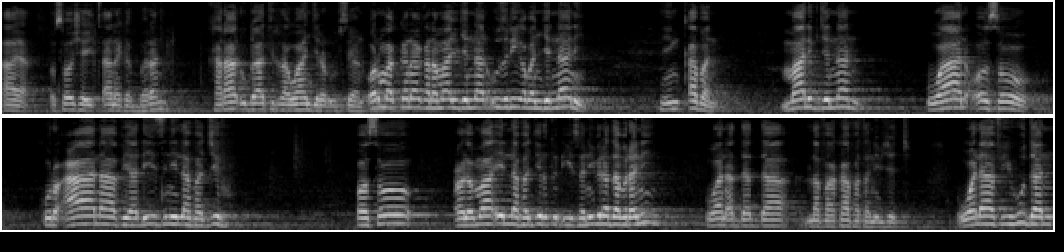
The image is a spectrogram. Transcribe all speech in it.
osoo shayxaana gabbaran karaa dhugaatirra waan jiran dhufsean orma akkanaa kana maal jennaan uzrii qaban jennaani hin qaban maaliif jennaan waan osoo qur'aanaa fi hadiisni lafa jiru osoo culamaa'in lafa jirtu dhiisanii bira dabranii waan adda addaa lafaa kaafataniif jecha walaa fi hudan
